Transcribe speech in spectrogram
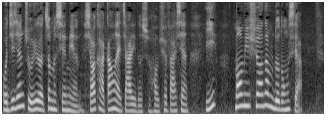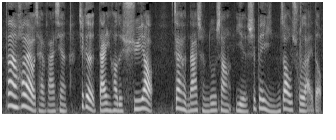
我极简主义了这么些年，小卡刚来家里的时候，却发现，咦，猫咪需要那么多东西啊！当然，后来我才发现，这个打引号的需要。在很大程度上也是被营造出来的。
